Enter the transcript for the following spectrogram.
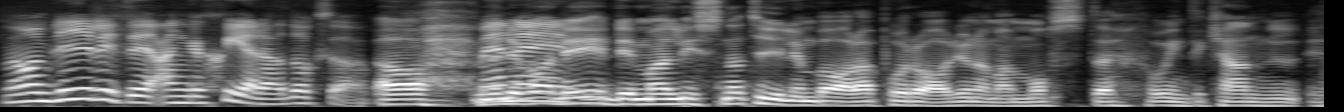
Men man blir ju lite engagerad också. Ja, men, Men, det var eh, det, det, man lyssnar tydligen bara på radio när man måste och inte kan eh,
